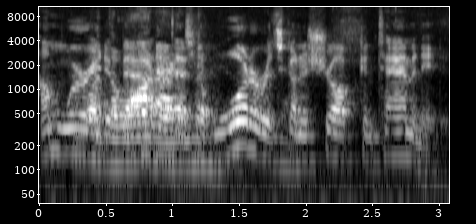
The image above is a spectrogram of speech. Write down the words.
I'm worried the about water that the water is gonna show up contaminated.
